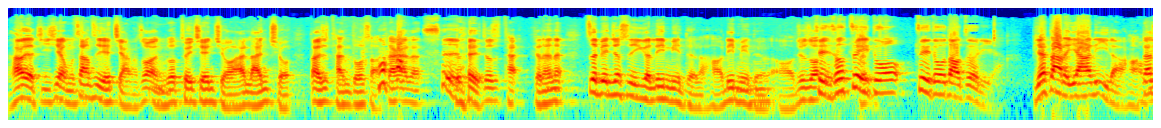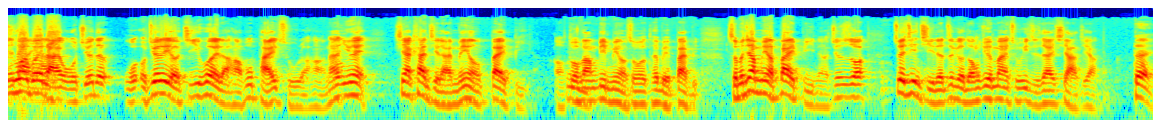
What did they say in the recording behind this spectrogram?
还有极限，我们上次也讲了，说你说推铅球啊、篮球到底是弹多少？大概呢？是，对，就是弹，可能呢这边就是一个 limit 了哈，limit 了哦，就是说，所以你说最多最多到这里啊，比较大的压力了哈，但是会不会来？我觉得我我觉得有机会了哈，不排除了哈，那因为。现在看起来没有败笔哦，多方并没有说特别败笔。什么叫没有败笔呢？就是说最近期的这个融券卖出一直在下降。对，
